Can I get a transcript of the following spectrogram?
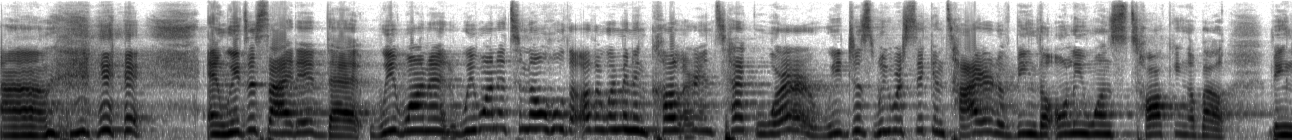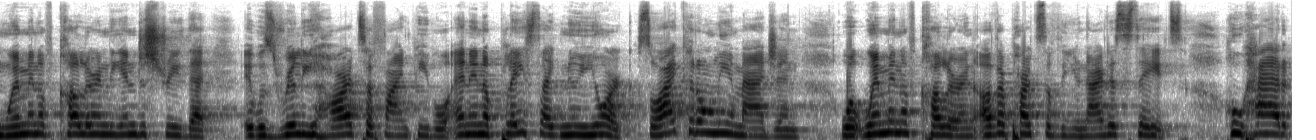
Um, and we decided that we wanted we wanted to know who the other women in color in tech were. We just we were sick and tired of being the only ones talking about being women of color in the industry. That it was really hard to find people, and in a place like New York. So I could only imagine what women of color in other parts of the United States who had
